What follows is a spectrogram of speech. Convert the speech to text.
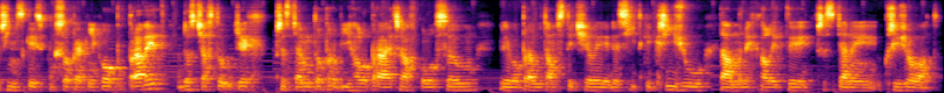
římský způsob, jak někoho popravit. Dost často u těch křesťanů to probíhalo právě třeba v Koloseu, kdy opravdu tam styčili desítky křížů, tam nechali ty křesťany ukřižovat.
